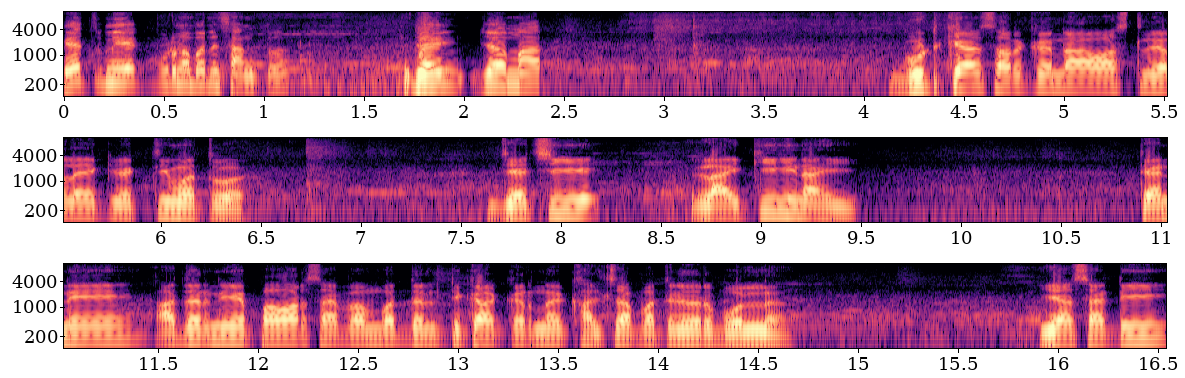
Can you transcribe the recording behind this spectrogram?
हेच मी एक पूर्णपणे सांगतो. जय जय महाराज गुटख्यासारखं नाव असलेलं एक व्यक्तिमत्व ज्याची लायकीही नाही त्याने आदरणीय पवार साहेबांबद्दल टीका करणं खालच्या पातळीवर बोलणं यासाठी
